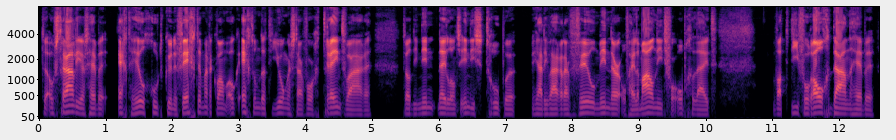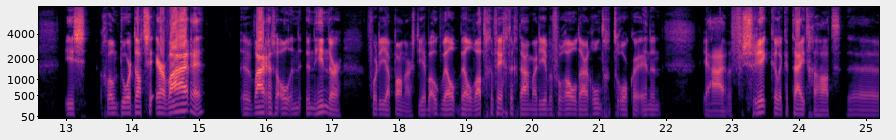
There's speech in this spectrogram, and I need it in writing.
de Australiërs hebben echt heel goed kunnen vechten. Maar dat kwam ook echt omdat die jongens daarvoor getraind waren. Terwijl die Nederlands-Indische troepen ja, die waren daar veel minder of helemaal niet voor opgeleid. Wat die vooral gedaan hebben, is gewoon doordat ze er waren, uh, waren ze al een, een, hinder voor de Japanners. Die hebben ook wel, wel wat gevechten gedaan, maar die hebben vooral daar rondgetrokken en een, ja, een verschrikkelijke tijd gehad. Uh,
